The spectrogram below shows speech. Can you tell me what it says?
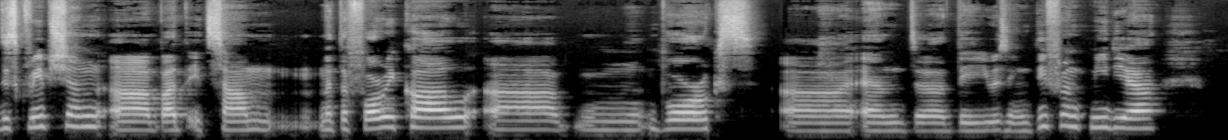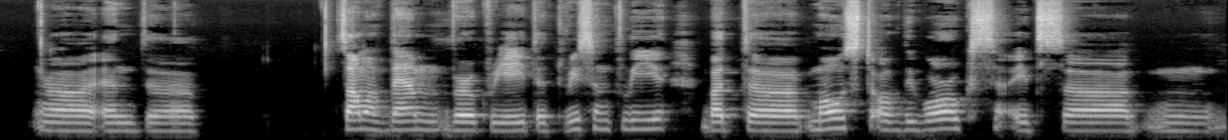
description, uh, but it's some metaphorical uh, mm, works, uh, and uh, they're using different media, uh, and uh, some of them were created recently, but most of the works it's mm,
